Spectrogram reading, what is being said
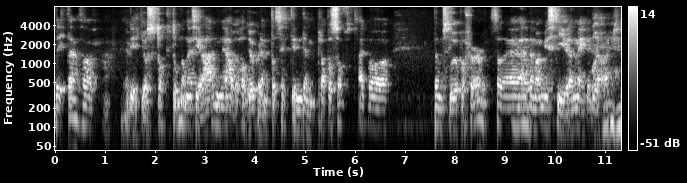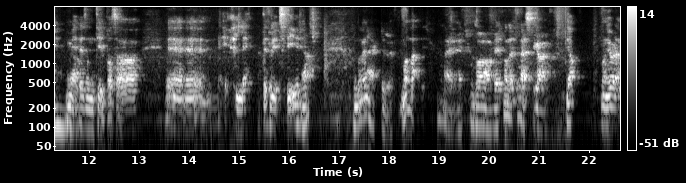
rittet. Så jeg virker jo stokk dum når jeg sier det her, men jeg hadde, jo glemt å sette inn dempera på soft her på De sto jo på firm, så det, de var mye stivere enn de egentlig burde ha vært. Mer sånn tilpassa eh, lette flytstier. Ja. Men lærte du. Man lærer. Og Da vet man det til neste gang. Ja, man gjør det.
